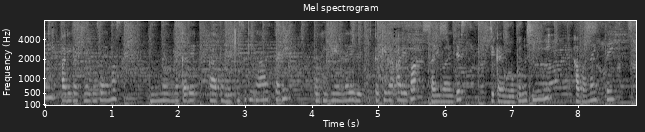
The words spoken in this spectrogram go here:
にありがとうございます。みんなの中で新たな気づきがあったりご機嫌になれるきっかけがあれば幸いです。次回もお楽しみに。Have a nice day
